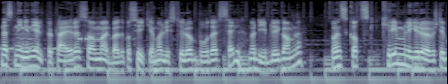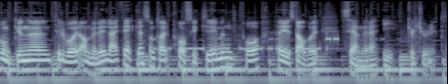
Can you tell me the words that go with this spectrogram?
Nesten ingen hjelpepleiere som arbeider på sykehjem har lyst til å bo der selv når de blir gamle. Og en skotsk krim ligger øverst i bunken eh, til vår anmelder Leif Ekle, som tar påskekrimen på høyeste alvor senere i Kulturnytt.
